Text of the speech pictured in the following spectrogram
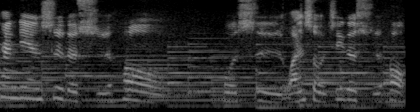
看电视的时候，或是玩手机的时候。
